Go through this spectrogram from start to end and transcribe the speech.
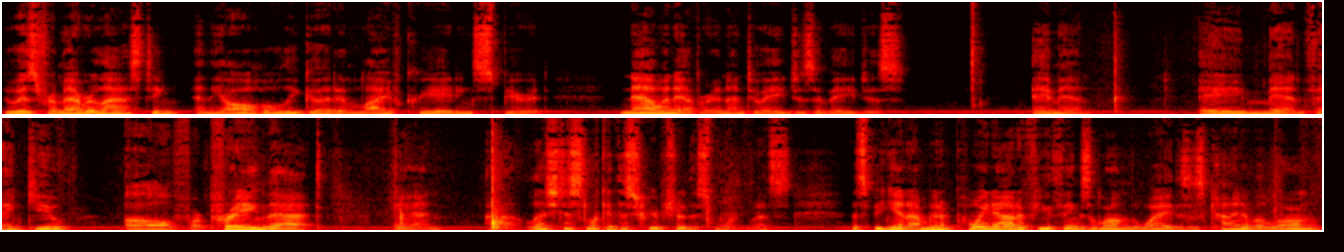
who is from everlasting, and the all holy, good, and life creating Spirit, now and ever, and unto ages of ages. Amen. Amen. Thank you all for praying that. And uh, let's just look at the scripture this morning. Let's let's begin. I'm going to point out a few things along the way. This is kind of a long,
